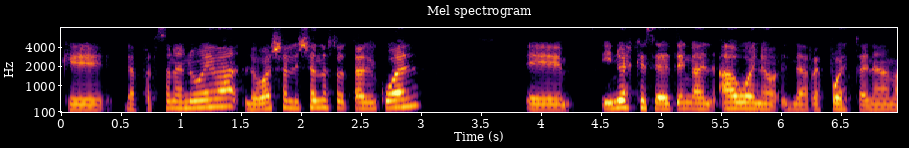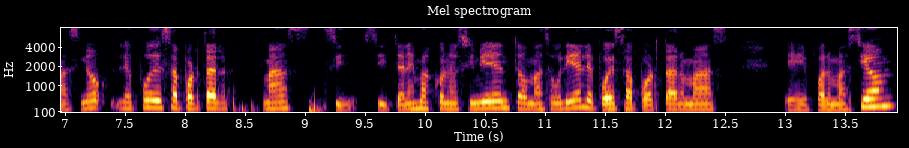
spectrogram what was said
que la persona nueva lo vaya leyendo esto tal cual, eh, y no es que se detenga en, ah, bueno, la respuesta nada más, sino le puedes aportar más, si, si tenés más conocimiento, más seguridad, le puedes aportar más eh, información.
